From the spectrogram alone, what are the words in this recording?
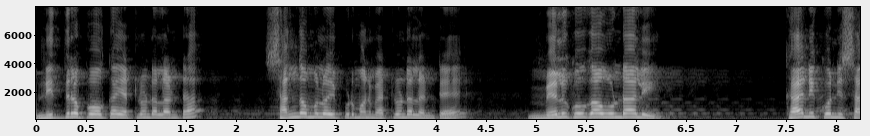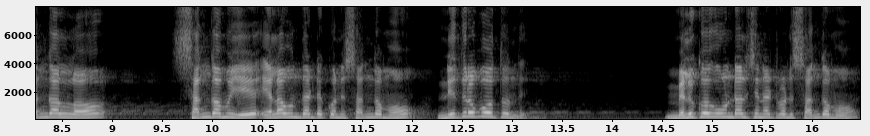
నిద్రపోక ఎట్లుండాలంట? సంఘములో ఇప్పుడు మనం ఎట్లుండాలంటే మెలకుగా ఉండాలి. కానీ కొన్ని సంఘాల్లో సంఘము ఏ ఎలా ఉందంటే కొన్ని సంఘము నిద్రపోతుంది. మెలకుగా ఉండాల్సినటువంటి సంఘము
